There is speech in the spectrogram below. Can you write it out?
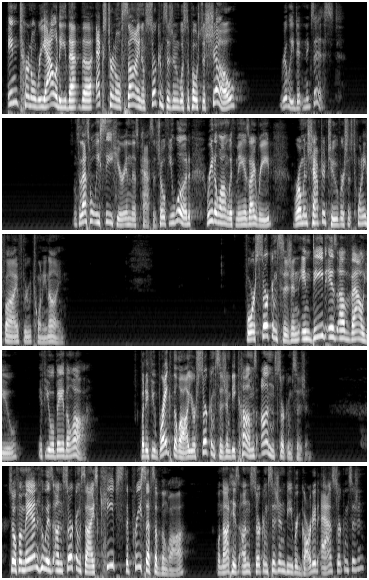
internal reality that the external sign of circumcision was supposed to show really didn't exist. And so that's what we see here in this passage. So if you would, read along with me as I read Romans chapter 2, verses 25 through 29. For circumcision indeed is of value if you obey the law. But if you break the law, your circumcision becomes uncircumcision. So if a man who is uncircumcised keeps the precepts of the law, will not his uncircumcision be regarded as circumcision?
